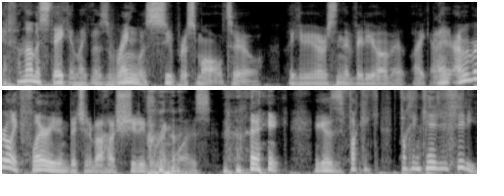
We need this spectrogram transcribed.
And if I'm not mistaken, like this ring was super small too. Like if you've ever seen the video of it, like and I, I remember like Flair even bitching about how shitty the ring was. like he goes, "Fucking, fucking Kansas City,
